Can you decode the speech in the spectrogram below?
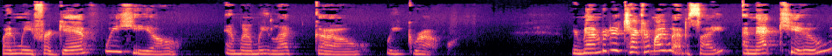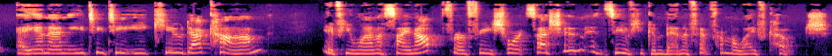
when we forgive, we heal, and when we let go, we grow. Remember to check out my website, AnnetteQ, A-N-N-E-T-T-E-Q dot com, if you want to sign up for a free short session and see if you can benefit from a life coach.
